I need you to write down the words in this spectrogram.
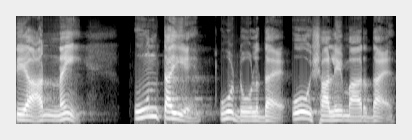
ਧਿਆਨ ਨਹੀਂ, ਊਨ ਤਾਈ ਹੈ ਉਹ ਡੋਲਦਾ ਹੈ ਉਹ ਛਾਲੇ ਮਾਰਦਾ ਹੈ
